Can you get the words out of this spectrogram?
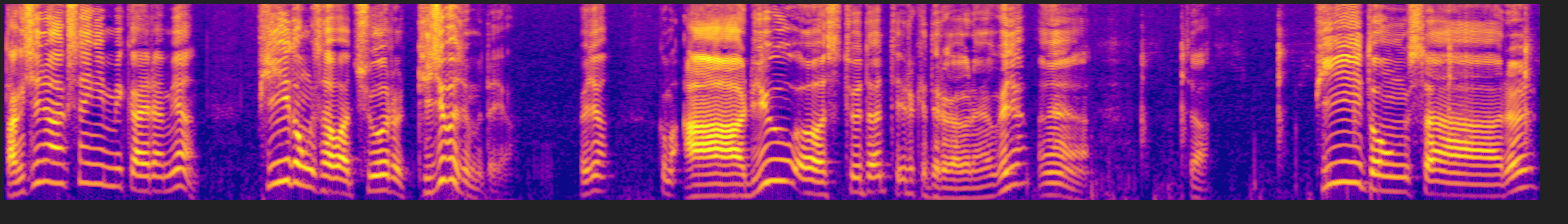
당신은 학생입니까? 이러면 비동사와 주어를 뒤집어 주면 돼요. 그죠? 그럼 are you a student 이렇게 들어가거든요. 그죠? 예. 자, 비동사를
